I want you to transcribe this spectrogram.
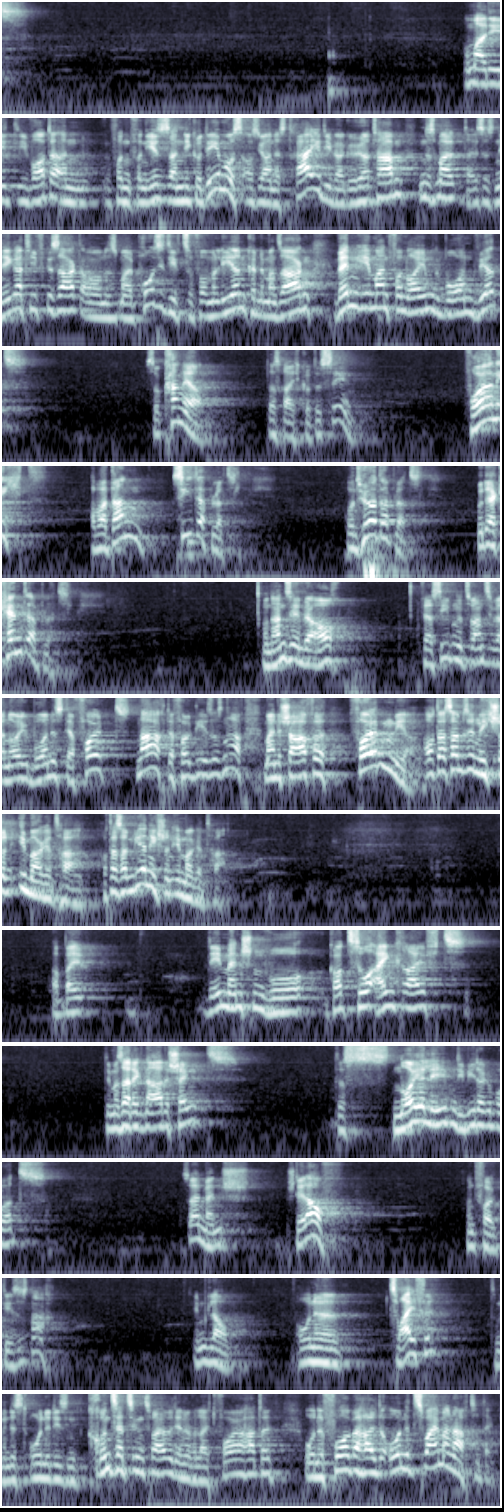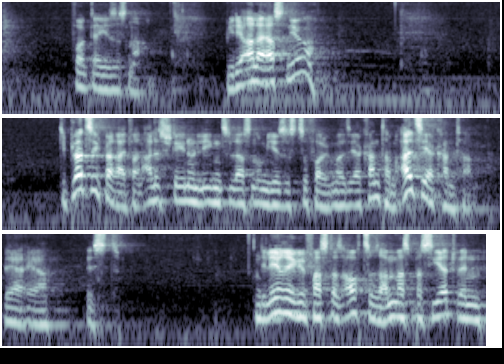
Um mal die, die Worte an, von, von Jesus an Nikodemus aus Johannes 3, die wir gehört haben, um das mal, da ist es negativ gesagt, aber um das mal positiv zu formulieren, könnte man sagen, wenn jemand von neuem geboren wird, so kann er das Reich Gottes sehen. Vorher nicht, aber dann sieht er plötzlich und hört er plötzlich und erkennt er plötzlich. Und dann sehen wir auch, Vers 27, wer neu geboren ist, der folgt nach, der folgt Jesus nach. Meine Schafe folgen mir. Auch das haben sie nicht schon immer getan. Auch das haben wir nicht schon immer getan. Aber bei den Menschen, wo Gott so eingreift, dem er seine Gnade schenkt, das neue Leben, die Wiedergeburt, so ein Mensch steht auf und folgt Jesus nach. Im Glauben. Ohne Zweifel, zumindest ohne diesen grundsätzlichen Zweifel, den er vielleicht vorher hatte, ohne Vorbehalte, ohne zweimal nachzudenken, folgt er Jesus nach. Wie die allerersten Jünger, die plötzlich bereit waren, alles stehen und liegen zu lassen, um Jesus zu folgen, weil sie erkannt haben, als sie erkannt haben, wer er ist. Und die Lehre fasst das auch zusammen, was passiert, wenn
